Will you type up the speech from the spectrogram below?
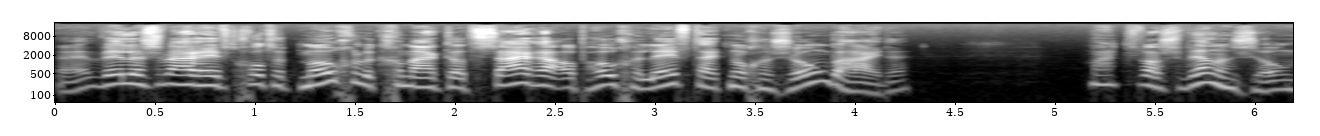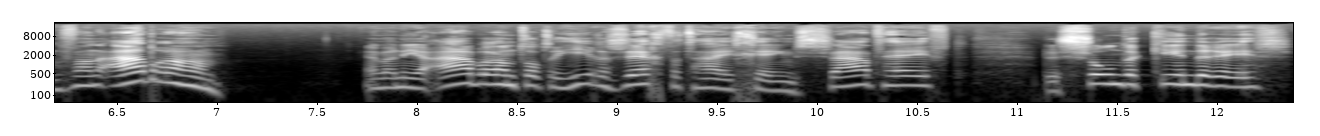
Weliswaar heeft God het mogelijk gemaakt dat Sarah op hoge leeftijd nog een zoon behaarde, maar het was wel een zoon van Abraham. En wanneer Abraham tot de Heer zegt dat hij geen zaad heeft, dus zonder kinderen is,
